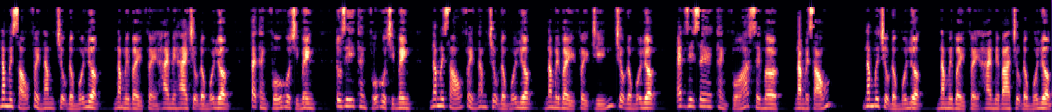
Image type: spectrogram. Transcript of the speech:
56,5 triệu đồng mỗi lượng, 57,22 triệu đồng mỗi lượng. Tại thành phố Hồ Chí Minh, Doji thành phố Hồ Chí Minh 56,5 triệu đồng mỗi lượng, 57,9 triệu đồng mỗi lượng. SJC thành phố HCM 56 50 triệu đồng mỗi lượng, 57,23 triệu đồng mỗi lượng.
